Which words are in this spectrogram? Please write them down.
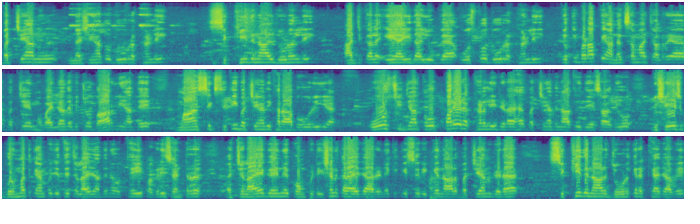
ਬੱਚਿਆਂ ਨੂੰ ਨਸ਼ਿਆਂ ਤੋਂ ਦੂਰ ਰੱਖਣ ਲਈ, ਸਿੱਖੀ ਦੇ ਨਾਲ ਜੋੜਨ ਲਈ ਅੱਜ ਕੱਲ AI ਦਾ ਯੁੱਗ ਹੈ, ਉਸ ਤੋਂ ਦੂਰ ਰੱਖਣ ਲਈ, ਕਿਉਂਕਿ ਬੜਾ ਭਿਆਨਕ ਸਮਾਂ ਚੱਲ ਰਿਹਾ ਹੈ। ਬੱਚੇ ਮੋਬਾਈਲਾਂ ਦੇ ਵਿੱਚੋਂ ਬਾਹਰ ਨਹੀਂ ਆਉਂਦੇ, ਮਾਨਸਿਕ ਸਥਿਤੀ ਬੱਚਿਆਂ ਦੀ ਖਰਾਬ ਹੋ ਰਹੀ ਹੈ। ਉਸ ਚੀਜ਼ਾਂ ਤੋਂ ਪਰੇ ਰੱਖਣ ਲਈ ਜਿਹੜਾ ਹੈ ਬੱਚਿਆਂ ਦੇ ਨਾਲ ਤੁਸੀਂ ਦੇਖ ਸਕਦੇ ਹੋ, ਵਿਸ਼ੇਸ਼ ਗੁਰਮਤ ਕੈਂਪ ਜਿੱਥੇ ਚਲਾਏ ਜਾਂਦੇ ਨੇ, ਉੱਥੇ ਹੀ ਪਗੜੀ ਸੈਂਟਰ ਚਲਾਏ ਗਏ ਨੇ ਕੰਪੀਟੀਸ਼ਨ ਕਰਾਏ ਜਾ ਰਹੇ ਨੇ ਕਿ ਕਿਸ ਤਰੀਕੇ ਨਾਲ ਬੱਚਿਆਂ ਨੂੰ ਜਿਹੜਾ ਸਿੱਖੀ ਦੇ ਨਾਲ ਜੋੜ ਕੇ ਰੱਖਿਆ ਜਾਵੇ।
